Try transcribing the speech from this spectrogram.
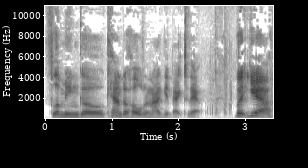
flamingo candle holder and I'll get back to that. But yeah,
